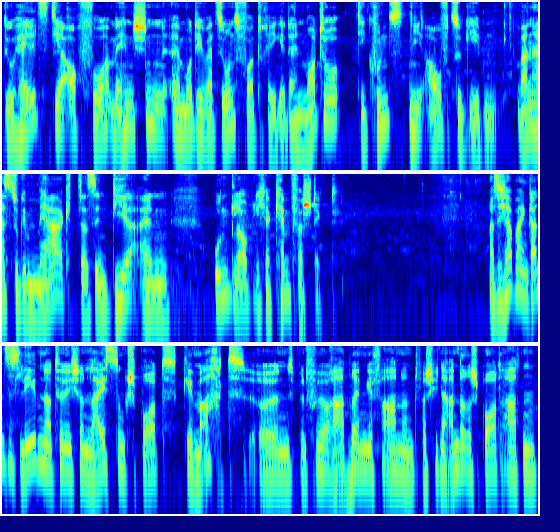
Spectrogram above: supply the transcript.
Du hältst ja auch vor Menschen äh, Motivationsvorträge. Dein Motto: Die Kunst nie aufzugeben. Wann hast du gemerkt, dass in dir ein unglaublicher Kämpfer steckt? Also ich habe mein ganzes Leben natürlich schon Leistungssport gemacht und ich bin früher mhm. Radrennen gefahren und verschiedene andere Sportarten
